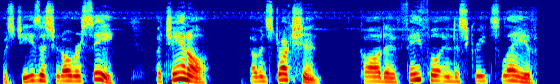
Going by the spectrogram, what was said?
which Jesus should oversee, a channel of instruction called a faithful and discreet slave,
